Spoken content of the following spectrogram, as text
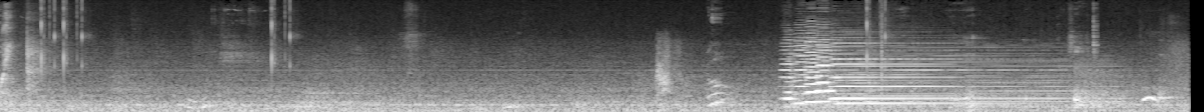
ruim. Uhum. Thank you.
